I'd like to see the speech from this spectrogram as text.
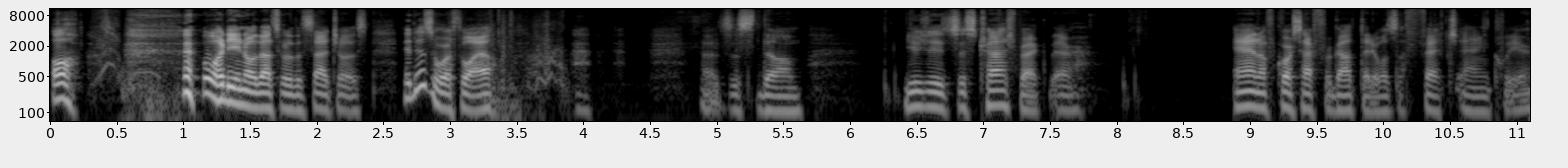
Oh, what do you know? That's where the satchel is. It is worthwhile. that's just dumb. Usually it's just trash back there. And of course I forgot that it was a fetch and clear.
